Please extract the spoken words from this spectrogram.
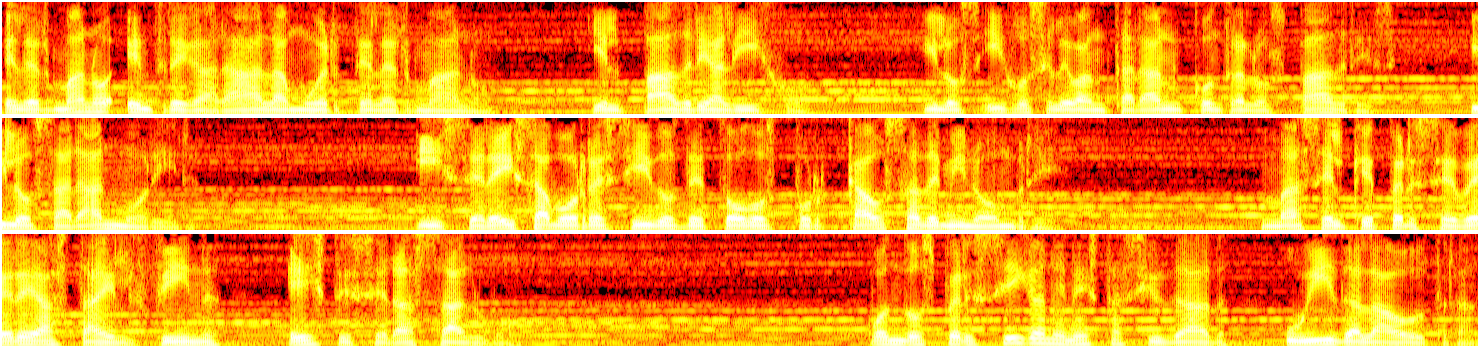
El hermano entregará a la muerte al hermano, y el Padre al Hijo, y los hijos se levantarán contra los padres, y los harán morir. Y seréis aborrecidos de todos por causa de mi nombre. Mas el que persevere hasta el fin, éste será salvo. Cuando os persigan en esta ciudad, huid a la otra,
